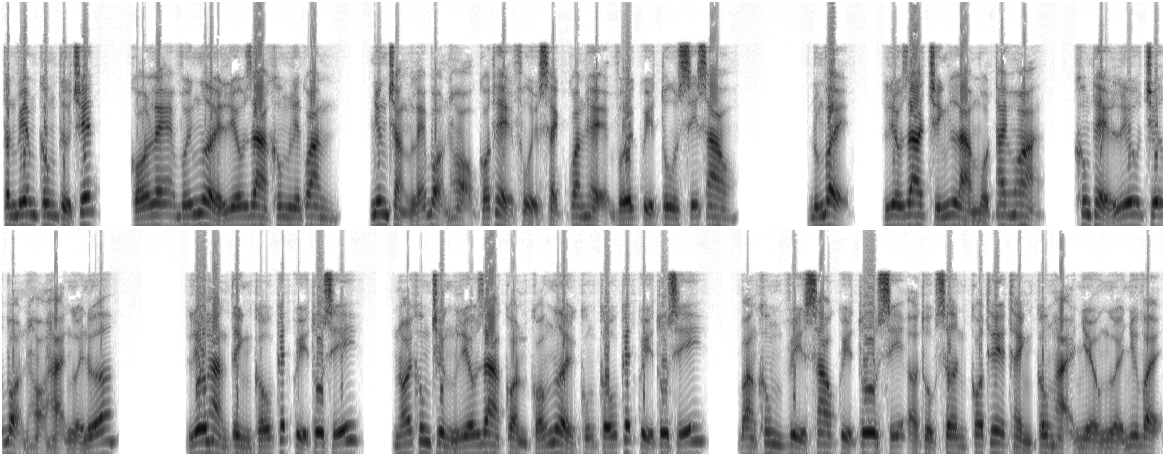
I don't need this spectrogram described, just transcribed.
Tần viêm công tử chết, có lẽ với người liêu ra không liên quan, nhưng chẳng lẽ bọn họ có thể phủi sạch quan hệ với quỷ tu sĩ sao? Đúng vậy, liêu ra chính là một tai họa, không thể lưu trữ bọn họ hại người nữa. Liêu hàng tình cấu kết quỷ tu sĩ, nói không chừng liêu ra còn có người cũng cấu kết quỷ tu sĩ, bằng không vì sao quỷ tu sĩ ở Thục Sơn có thể thành công hại nhiều người như vậy.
